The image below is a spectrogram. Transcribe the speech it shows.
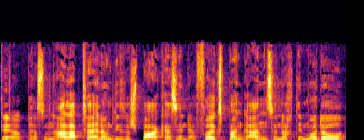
der Personalabteilung dieser Sparkasse in der Volksbank an, so nach dem Motto,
